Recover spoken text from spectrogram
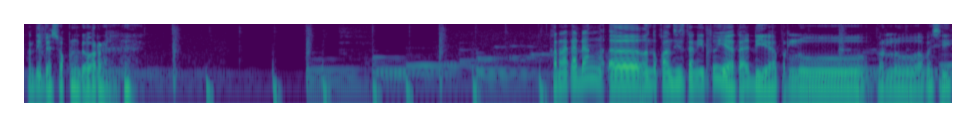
nanti besok kendor. Karena kadang uh, untuk konsisten itu ya tadi ya perlu perlu apa sih?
